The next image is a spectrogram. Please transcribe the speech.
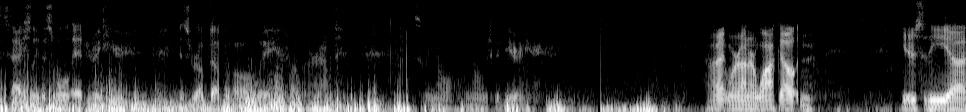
It's actually this whole edge right here is rubbed up all the way up and around. So we know we know there's good deer in here. All right, we're on our walk out, and here's the uh,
